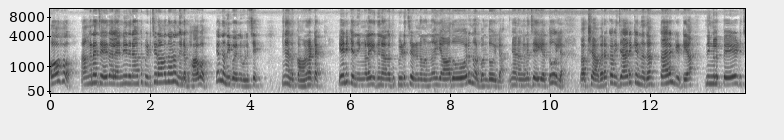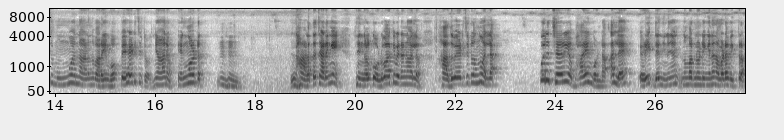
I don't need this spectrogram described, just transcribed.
ഓഹോ അങ്ങനെ ചെയ്താൽ എന്നെ ഇതിനകത്ത് പിടിച്ചിടാമെന്നാണോ നിന്റെ ഭാവം? എന്നാ നീ പോയിന്ന് വിളിച്ചേ. ഞാൻ കാണട്ടെ. എനിക്ക് നിങ്ങളെ ഇതിനകത്ത് പിടിച്ചിടണമെന്ന് യാതൊരു നിർബന്ധവുമില്ല. ഞാൻ അങ്ങനെ ചെയ്യത്തുമില്ല. പക്ഷെ അവരൊക്കെ വിചാരിക്കുന്നത് തരം കിട്ടിയ നിങ്ങൾ പേടിച്ച് മുങ്ങുമെന്നാണെന്ന് പറയുമ്പോൾ പേടിച്ചിട്ടോ? ഞാനോ? എങ്ങോട്ട്? നാളത്തെ ചടങ്ങേ നിങ്ങൾക്ക് ഒഴിവാക്കി വിടണമല്ലോ. അത് പേടിച്ചിട്ടൊന്നുമല്ല. ഒരു ചെറിയ ഭയം കൊണ്ടാ. അല്ലേ? എഴുതി നിന്നെ ഞാൻ എന്നും പറഞ്ഞുകൊണ്ട് ഇങ്ങനെ നമ്മുടെ വിക്രം.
